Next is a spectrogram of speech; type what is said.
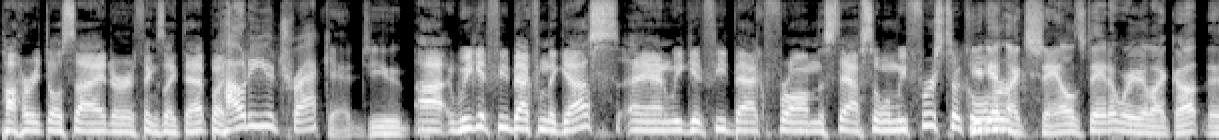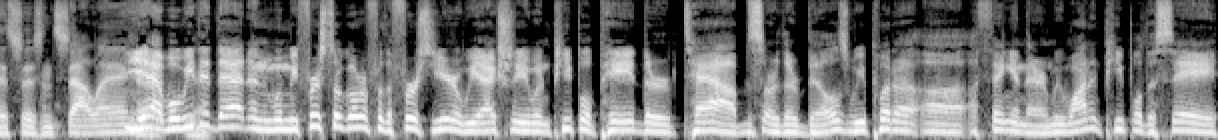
pajarito side or things like that. But How do you track it? Do you uh, we get feedback from the guests and we get feedback from the staff. So when we first took do you over, get like sales data where you're like, oh, this isn't selling? yeah, or- well, we did that, and when we first took over for the first year, we actually, when people paid their tabs or their bills, we put a, a, a thing in there, and we wanted people to say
